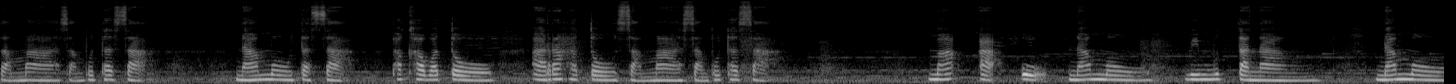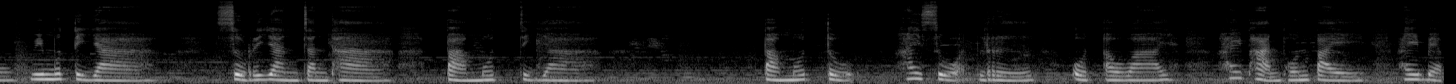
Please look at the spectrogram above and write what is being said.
สัมมาสัมพุทธัสสะนะโมตัสสะภะคะวะโต อะระหะโต สัมมาสัมพุทธัสสะมะอะอุนะโม วิมุตตานังนะโม วิมุตติยา สุริยันจันทา ปามุตติยา ปามุตตุ ให้สวดหรืออดเอาไว้ ให้ผ่านพ้นไป ให้แบบ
